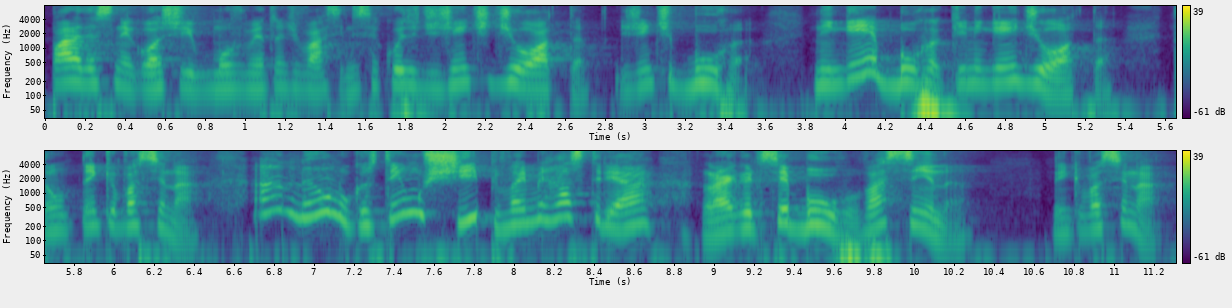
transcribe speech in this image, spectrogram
Para desse negócio de movimento anti-vacina. Isso é coisa de gente idiota, de gente burra. Ninguém é burro aqui, ninguém é idiota. Então tem que vacinar. Ah, não, Lucas, tem um chip, vai me rastrear. Larga de ser burro, vacina. Tem que vacinar.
